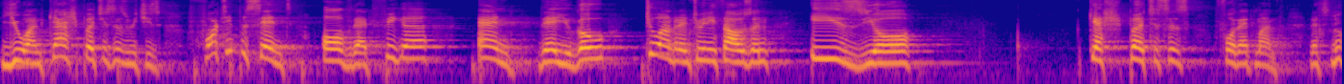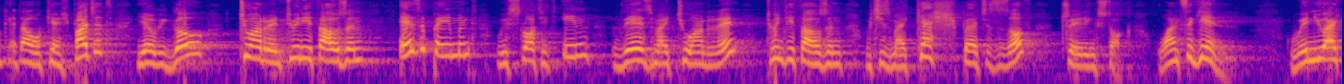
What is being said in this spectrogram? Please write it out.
You want cash purchases, which is 40% of that figure. And there you go, 220,000 is your cash purchases for that month. Let's look at our cash budget. Here we go, 220,000 as a payment. We slot it in. There's my 220,000, which is my cash purchases of trading stock. Once again, when you, are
